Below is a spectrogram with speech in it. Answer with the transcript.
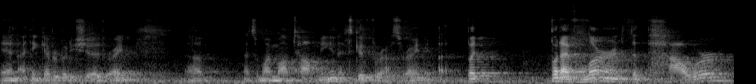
and I think everybody should, right? Um, that's what my mom taught me, and it's good for us, right? But but I've learned the power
